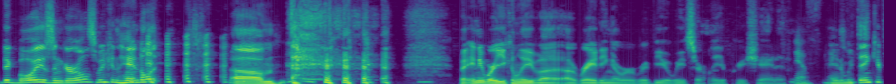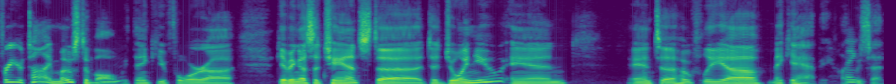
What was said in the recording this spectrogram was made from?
big boys and girls. We can handle it. um, but anywhere you can leave a, a rating or a review, we certainly appreciate it. Yes, and we thank you for your time. Most of all, we thank you for uh, giving us a chance to to join you and and to hopefully uh, make you happy, like we said.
